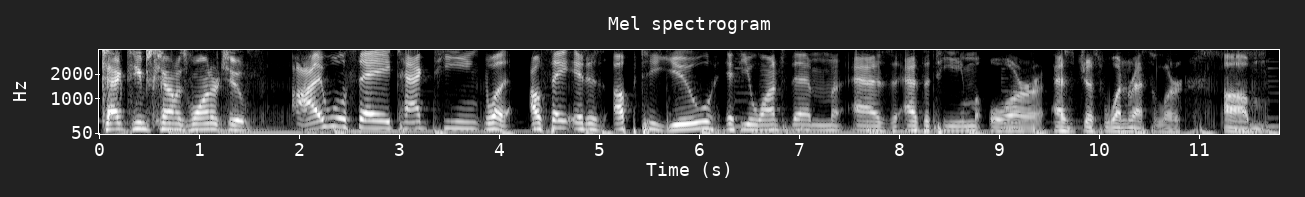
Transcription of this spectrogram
Tag teams count as one or two. I will say tag team. Well, I'll say it is up to you if you want them as as a team or as just one wrestler. Um,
